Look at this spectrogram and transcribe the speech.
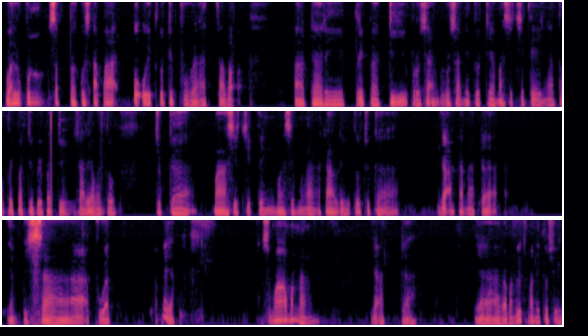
walaupun sebagus apa UU itu dibuat kalau uh, dari pribadi perusahaan-perusahaan itu dia masih cheating atau pribadi-pribadi karyawan itu juga masih cheating masih mengakali itu juga nggak akan ada yang bisa buat apa ya semua menang. Nggak ada. Ya harapanku cuma itu sih.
